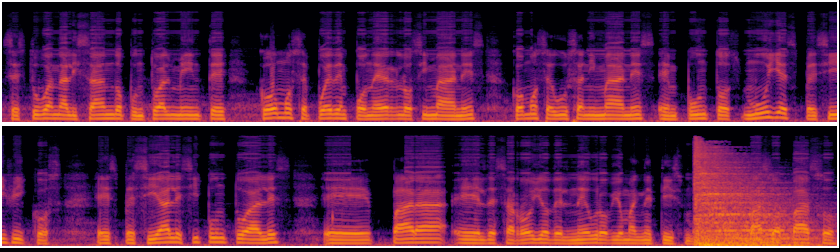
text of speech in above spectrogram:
se estuvo analizando puntualmente cómo se pueden poner los imanes, cómo se usan imanes en puntos muy específicos, especiales y puntuales eh, para el desarrollo del neurobiomagnetismo. Paso a paso,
